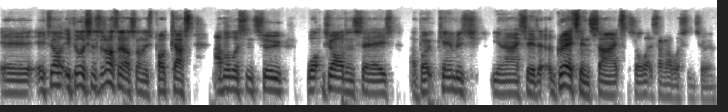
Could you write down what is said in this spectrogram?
uh, if, if you listen to nothing else on this podcast, have a listen to what Jordan says about Cambridge United. A great insight. So let's have a listen to him.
